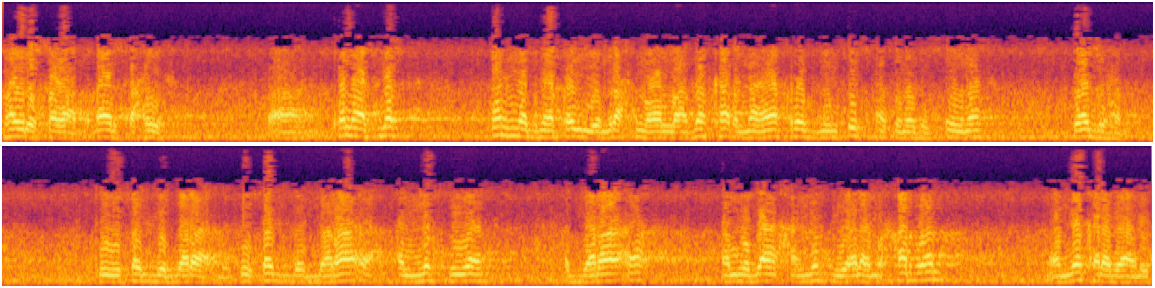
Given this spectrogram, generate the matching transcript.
غير صواب غير صحيح. كما اسلفت ان ابن القيم رحمه الله ذكر ما يقرب من 99 وجها في سد الذرائع في سد الذرائع المفضيه الذرائع المباحة المفضيه على محرم وأن ذكر ذلك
